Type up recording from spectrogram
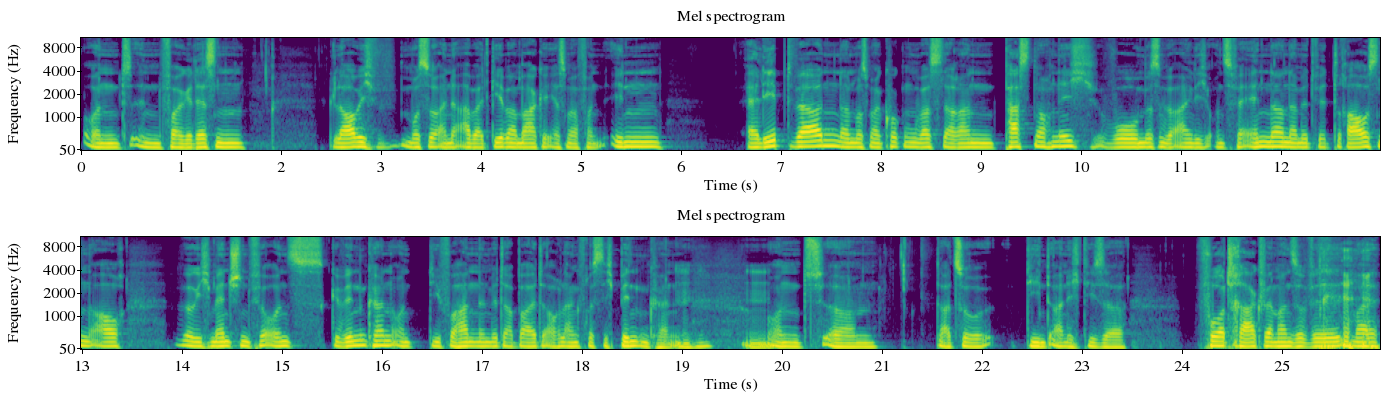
Und infolgedessen, glaube ich, muss so eine Arbeitgebermarke erstmal von innen erlebt werden. Dann muss man gucken, was daran passt noch nicht, wo müssen wir eigentlich uns verändern, damit wir draußen auch wirklich Menschen für uns gewinnen können und die vorhandenen Mitarbeiter auch langfristig binden können. Mhm. Mhm. Und ähm, dazu dient eigentlich dieser Vortrag, wenn man so will, mal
